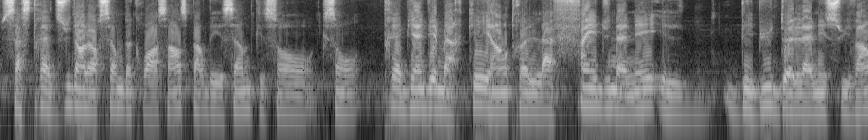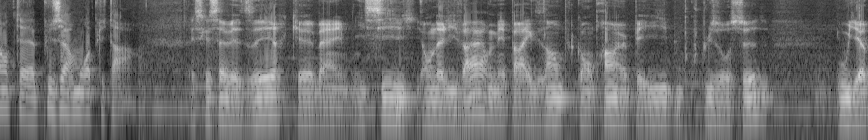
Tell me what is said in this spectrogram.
Ça se traduit dans leurs cernes de croissance par des cernes qui sont, qui sont très bien démarqué entre la fin d'une année et le début de l'année suivante, euh, plusieurs mois plus tard. Est-ce que ça veut dire que, ben, ici, on a l'hiver, mais par exemple, qu'on prend un pays beaucoup plus au sud, où il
